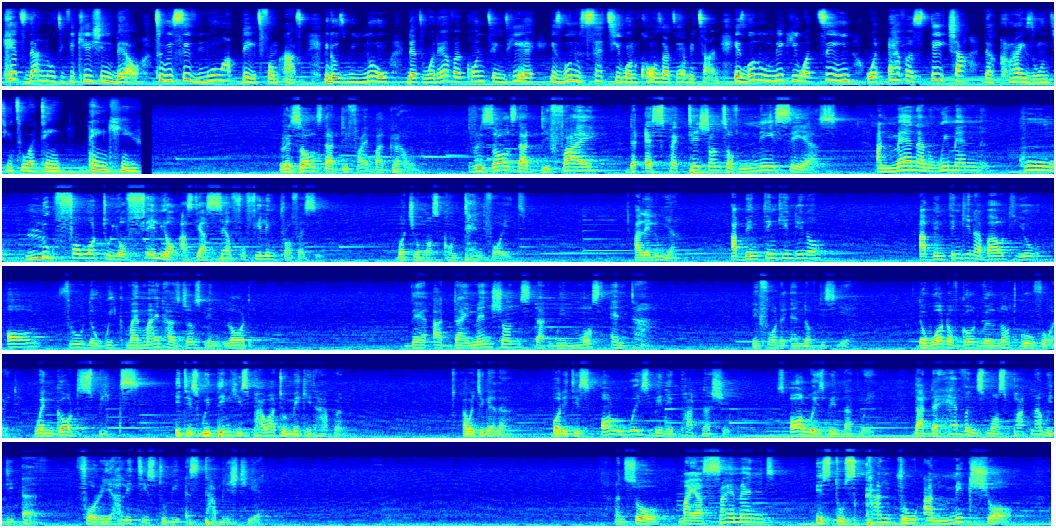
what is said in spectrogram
hit that notification bell to receive more updates from us because we know that whatever content here is going to set you on course at every time. It's going to make you attain whatever stature that Christ wants you to attain. Thank you. Results that defy background, results that defy the expectations of naysayers and men and women who look forward to your failure as their self-fulfilling prophecy but you must contend for it. Hallelujah. I've been thinking you know i've been thinking about you all through the week. My mind has just been lord there are dimensions that we must enter before the end of this year. The word of god will not go void. When god speaks it is within his power to make it happen. Are we together? But it has always been a partnership. It's always been that way. That the heavens must partner with the earth for realities to be established here. And so my assignment is to scan through and make sure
